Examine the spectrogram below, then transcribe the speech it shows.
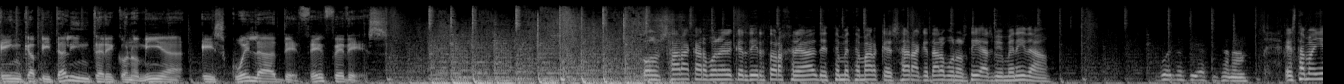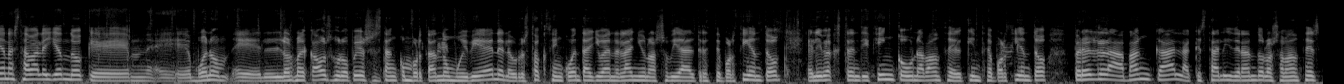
En Capital Intereconomía, Escuela de CFDs. Con Sara Carbonell, que es directora general de CMC Market. Sara, ¿qué tal? Buenos días, bienvenida. Buenos días, Susana. Esta mañana estaba leyendo que eh, bueno, eh, los mercados europeos se están comportando muy bien. El Eurostock 50 lleva en el año una subida del 13%, el IBEX 35 un avance del 15%, pero es la banca la que está liderando los avances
